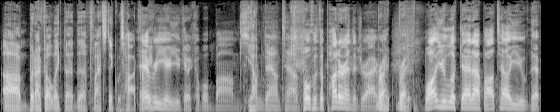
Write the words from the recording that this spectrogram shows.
Um, but I felt like the the flat stick was hot. For me. Every year you get a couple of bombs Yep. from downtown, both with the putter and the driver. right, right. While you look that up, I'll tell you that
